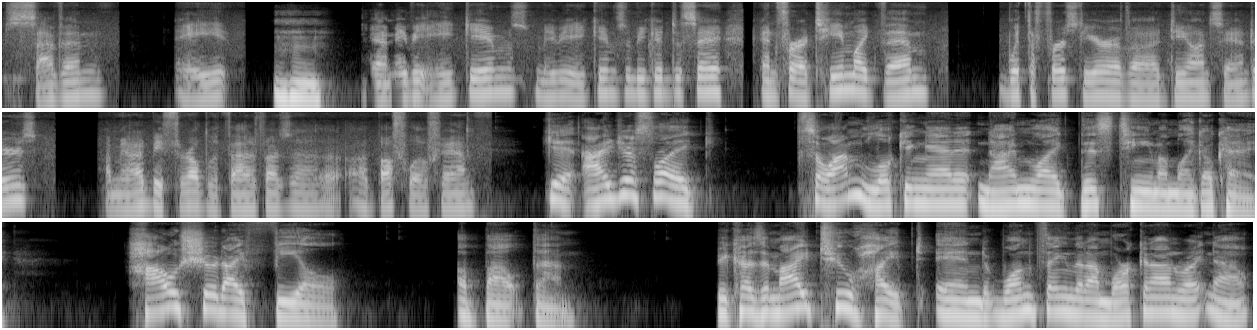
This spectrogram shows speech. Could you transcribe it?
7, 8, Mhm. Yeah, maybe 8 games, maybe 8 games would be good to say. And for a team like them with the first year of uh, Deion Sanders, I mean, I'd be thrilled with that if I was a, a Buffalo fan. Yeah, I just like so I'm looking at it and I'm like this team I'm like okay how should I feel about them because am I too hyped and one thing that I'm working on right now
